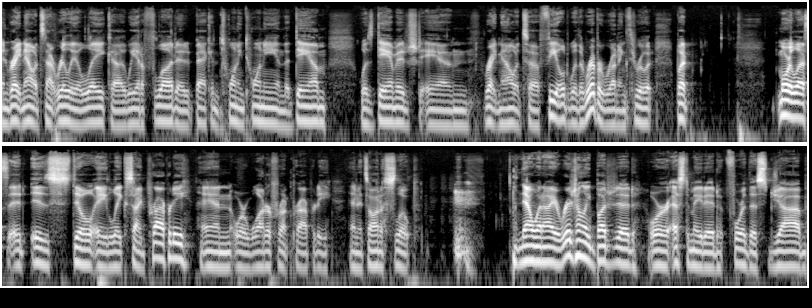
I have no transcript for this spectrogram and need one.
and right now it's not really a lake. Uh, we had a flood at, back in 2020, and the dam was damaged, and right now it's a field with a river running through it. But more or less, it is still a lakeside property and or waterfront property, and it's on a slope. now, when I originally budgeted or estimated for this job,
